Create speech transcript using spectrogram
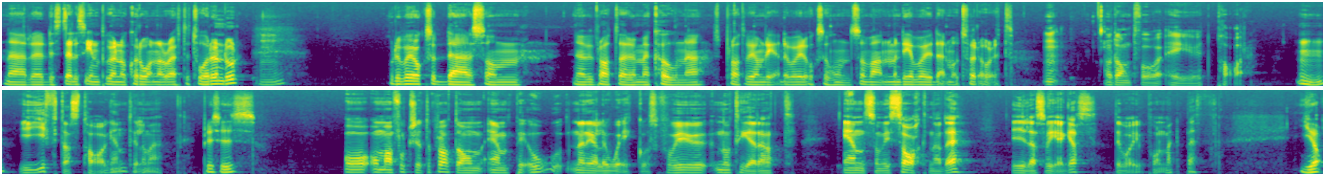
när det ställdes in på grund av corona och efter två rundor. Mm. Och det var ju också där som, när vi pratade med Kona, så pratade vi om det. Det var ju också hon som vann, men det var ju däremot förra året. Och de två är ju ett par. Mm, I giftastagen till och med. precis. Och om man fortsätter prata om MPO när det gäller Waco så får vi ju notera att en som vi saknade i Las Vegas, det var ju Paul Macbeth. Ja.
